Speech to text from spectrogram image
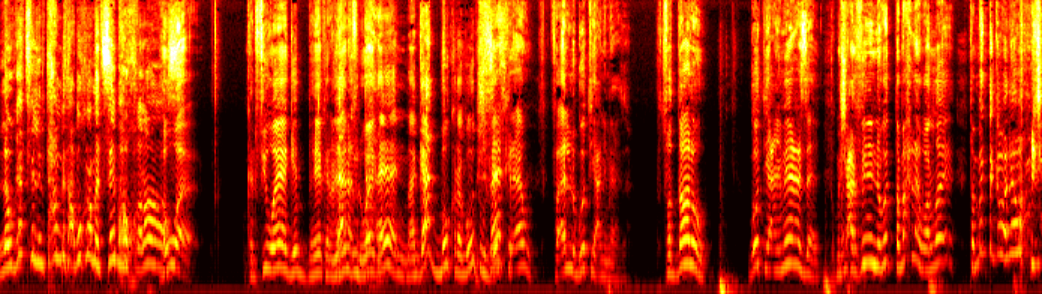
لو جت في الامتحان بتاع بكرة ما تسيبها وخلاص. هو كان في واجب هي كان لا عندنا في الواجب. امتحان. ما جت بكرة goat مش. فاكر قوي فقال له goat يعني معزة. اتفضلوا. goat يعني معزة. مش عارفين ان goat. طب إحنا والله. طب ما انت كمان هو مش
